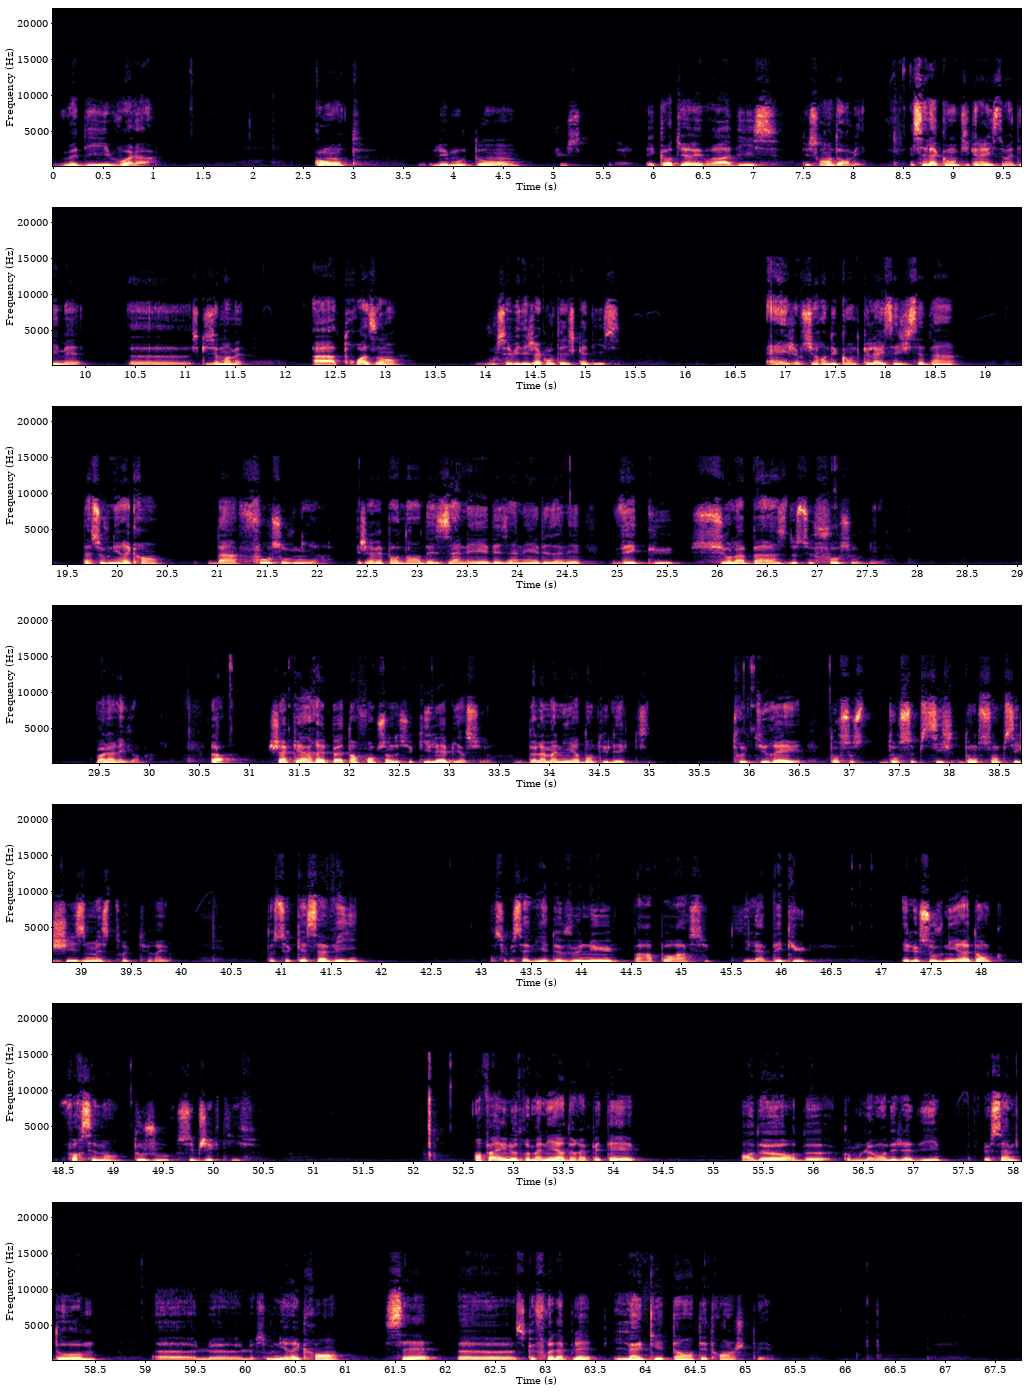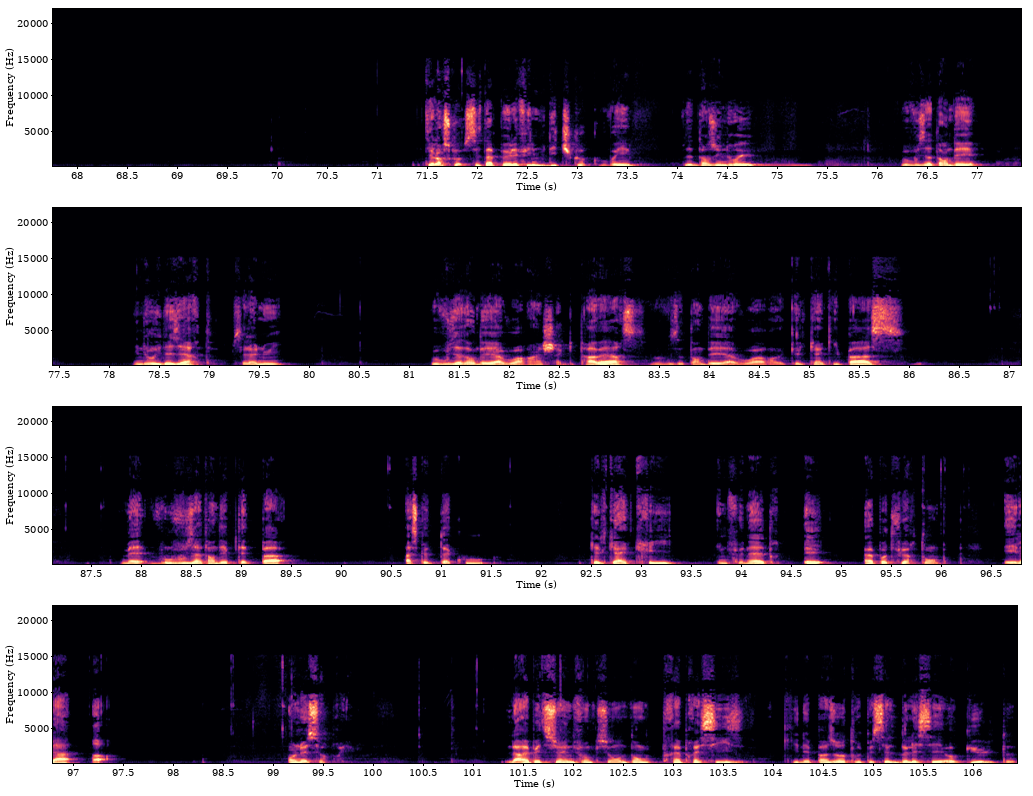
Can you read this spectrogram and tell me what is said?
me dit voilà, compte les moutons, et quand tu arriveras à 10, tu seras endormi. Et c'est là que mon psychanalyste m'a dit, mais euh, excusez-moi, mais à 3 ans, vous savez déjà compter jusqu'à 10 et je me suis rendu compte que là, il s'agissait d'un, d'un souvenir écran, d'un faux souvenir. Et j'avais pendant des années et des années et des années vécu sur la base de ce faux souvenir. Voilà un exemple. Alors, chacun répète en fonction de ce qu'il est, bien sûr, de la manière dont il est structuré, dont, son psychisme est structuré, de ce qu'est sa vie, de ce que sa vie est devenue par rapport à ce qu'il a vécu. Et le souvenir est donc forcément toujours subjectif. Enfin, une autre manière de répéter, en dehors de, comme nous l'avons déjà dit, le symptôme, euh, le, souvenir écran, c'est euh, ce que Freud appelait l'inquiétante étrangeté. C'est un peu les films d'Hitchcock, vous voyez? Vous êtes dans une rue, vous vous attendez une rue déserte, c'est la nuit. Vous vous attendez à voir un chat qui traverse, vous vous attendez à voir euh, quelqu'un qui passe, mais vous vous attendez peut-être pas à ce que tout à coup quelqu'un crie une fenêtre et un pot de fleurs tombe. Et là, oh, on est surpris. La répétition a une fonction donc très précise qui n'est pas autre que celle de laisser occulte,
